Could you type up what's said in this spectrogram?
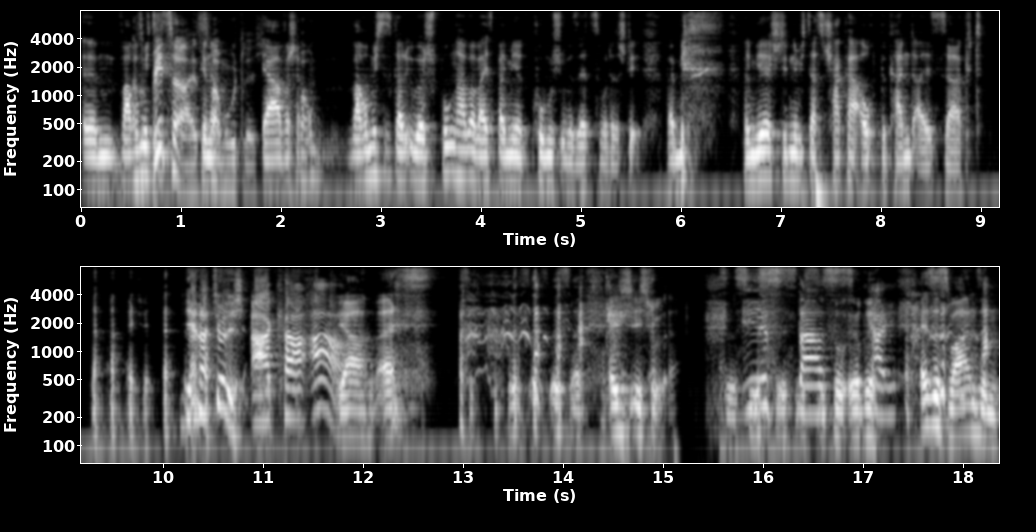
Ähm, warum also ich bitte das, heißt genau, vermutlich. Ja, wahrscheinlich. Warum? warum ich das gerade übersprungen habe, weil es bei mir komisch übersetzt wurde. Das steht, bei, mir, bei mir steht nämlich, dass Chaka auch bekannt als sagt. ja, natürlich. AKA. Ja, äh, ich, ich, es ist, ist, es ist, das ist so irre. Geil. Es ist Wahnsinn.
